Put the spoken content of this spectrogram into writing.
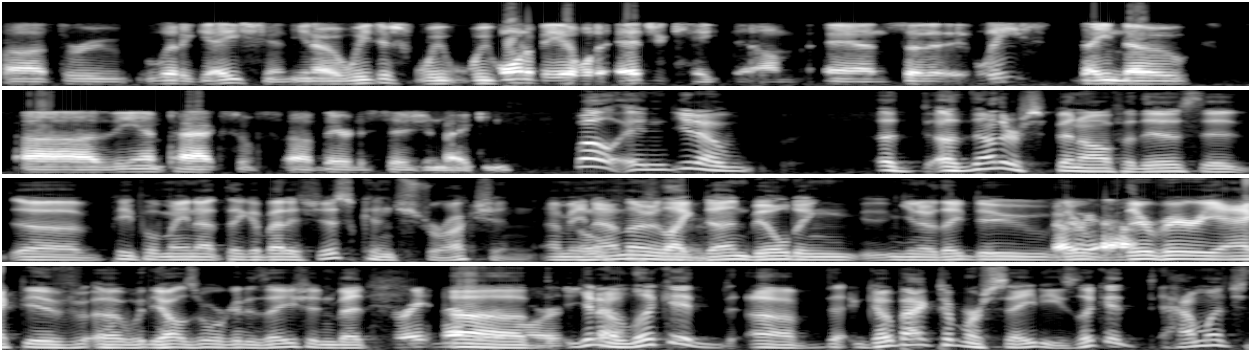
uh, through litigation. You know, we just we, we want to be able to educate them, and so that at least they know uh, the impacts of, of their decision making. Well, and you know, a, another spinoff of this that uh, people may not think about is just construction. I mean, Oh, I know like sure. Dunn Building, you know, they do. Oh, they're, yeah. they're very active uh, with y'all's organization, but uh, ours, you know, look at uh, go back to Mercedes. Look at how much.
